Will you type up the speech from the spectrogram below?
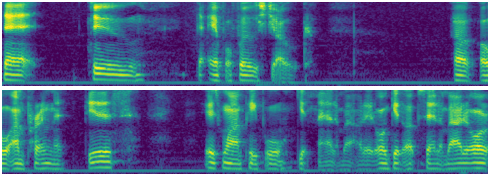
that do the April Fool's joke, of, oh, I'm pregnant. This is why people get mad about it or get upset about it or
